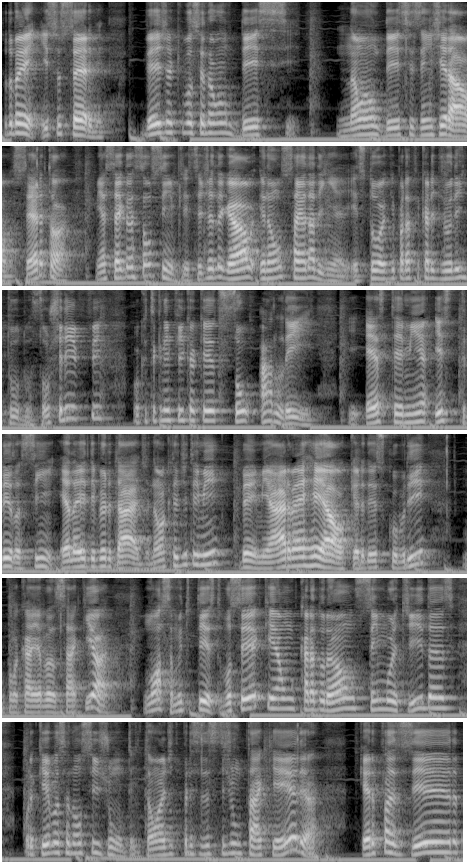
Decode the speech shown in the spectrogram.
Tudo bem, isso serve. Veja que você não desse não é um desses em geral, certo? Minhas regras são simples, seja legal e não saia da linha. Estou aqui para ficar de olho em tudo. Sou xerife, o que significa que sou a lei. E esta é minha estrela, sim, ela é de verdade. Não acredita em mim? Bem, minha arma é real. Quero descobrir? Vou colocar e avançar aqui, ó. Nossa, muito texto. Você que é um cara durão, sem mordidas, por que você não se junta? Então a gente precisa se juntar aqui a ele, ó. Quero fazer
